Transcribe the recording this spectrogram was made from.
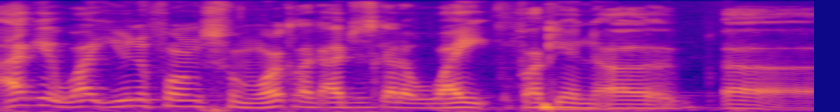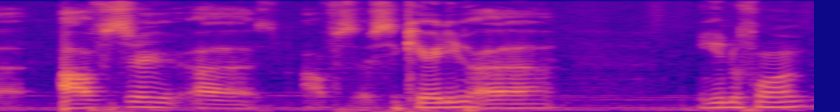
I get white uniforms from work. Like I just got a white fucking uh uh officer uh officer security uh uniform.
